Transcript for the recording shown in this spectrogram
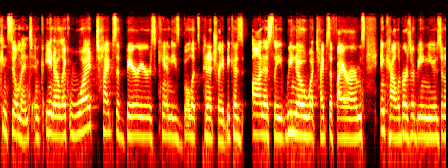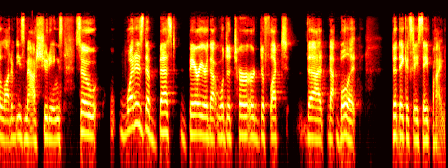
concealment? And, you know, like what types of barriers can these bullets penetrate? Because honestly, we know what types of firearms and calibers are being used in a lot of these mass shootings. So, what is the best barrier that will deter or deflect that that bullet that they could stay safe behind?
